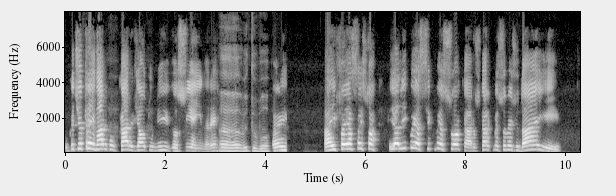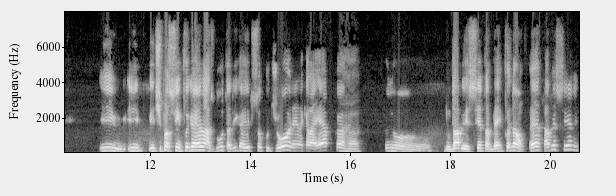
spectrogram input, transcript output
nunca tinha treinado com cara de alto nível assim ainda, né? Aham, muito bom. Aí, aí foi essa história. E ali conheci, começou, cara, os caras começaram a me ajudar e e, e, e, tipo assim, fui ganhando as lutas ali, ganhei do Sokujo, né, naquela época. Uhum. Fui no, no WC também. Foi, não, é, WC, né?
